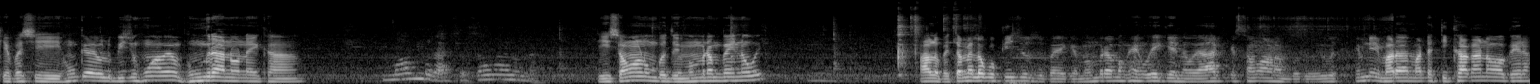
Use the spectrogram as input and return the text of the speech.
કે પછી શું કહેવાય ઓલું બીજું શું આવે? ભૂંગરાનો નાખ્યા મમરા છે સવારનું ના એ સવાણું બધું મમરામ કંઈ ન હોય? હાલો ભાઈ તમે લોકો કીધું છે ભાઈ કે મમરામાં કંઈ હોય કે ન હોય આ કે સવાણામાં બધું નહીં મારા માટે તીખા કાના વગેરે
